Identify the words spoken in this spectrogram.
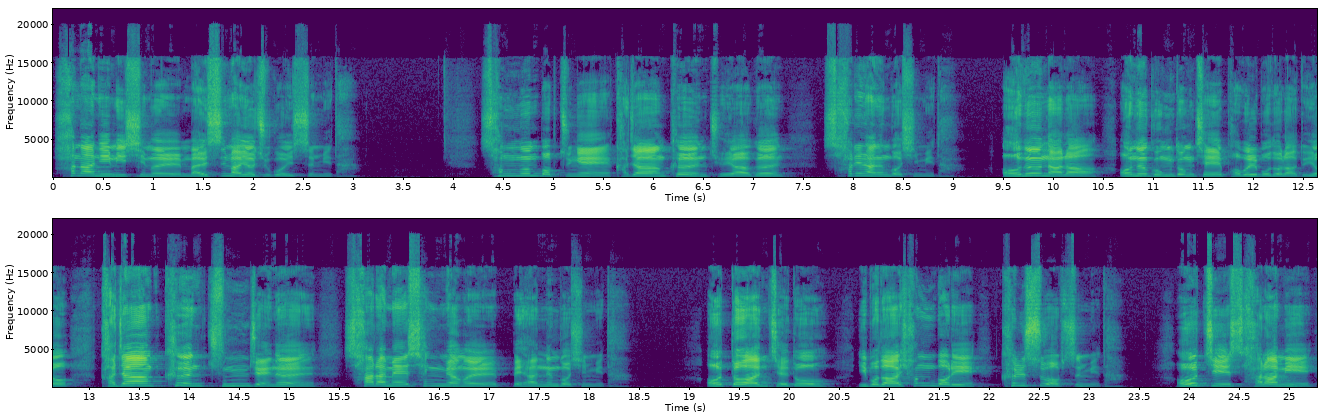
하나님이심을 말씀하여 주고 있습니다. 성문법 중에 가장 큰 죄악은 살인하는 것입니다. 어느 나라, 어느 공동체의 법을 보더라도요, 가장 큰 중죄는 사람의 생명을 빼앗는 것입니다. 어떠한 죄도 이보다 형벌이 클 수 없습니다. 어찌 사람이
